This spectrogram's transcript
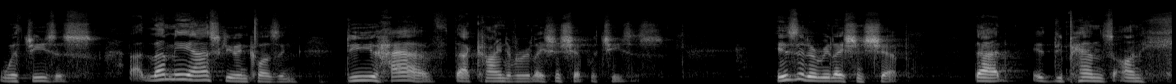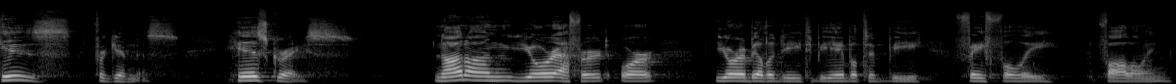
with Jesus. Uh, let me ask you in closing do you have that kind of a relationship with Jesus? Is it a relationship that it depends on His forgiveness? His grace, not on your effort or your ability to be able to be faithfully following.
